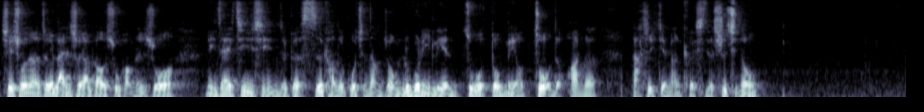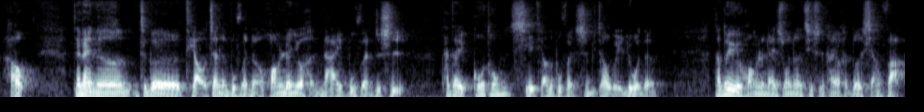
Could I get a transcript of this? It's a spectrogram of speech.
所以说呢，这个蓝手要告诉黄人说，你在进行这个思考的过程当中，如果你连做都没有做的话呢，那是一件蛮可惜的事情哦。好，再来呢，这个挑战的部分呢，黄人有很大一部分就是他在沟通协调的部分是比较微弱的。那对于黄人来说呢，其实他有很多想法，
